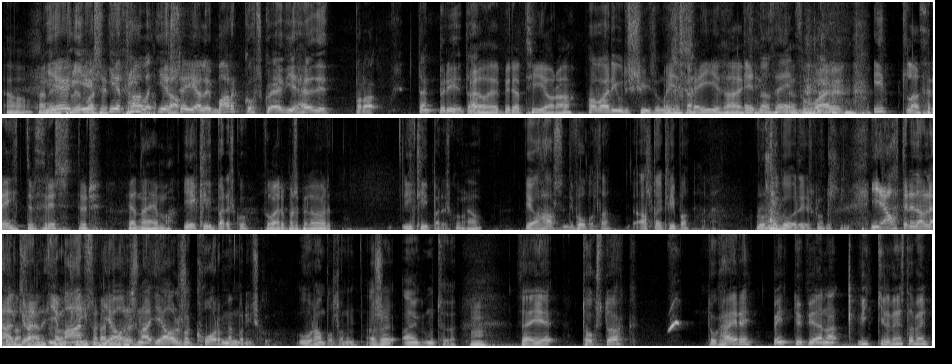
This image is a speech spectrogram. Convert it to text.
Já. Þannig Ég, að ég, ég, tala, ég segi alveg margótt sko Ef ég hefði bara stempur í Ef þetta þú hefði byrjað 10 ára. Þá væri ég út í svíþunum Og ég segi það ekki. Einn af þeim. En þú væri illa þreyttur þristur Hérna heima. Ég klípari sko. Þú væri bara að spila vörð Ég klípari sko. Já Ég var hafsend í fótbolta Alltaf að klípa. Rúslega góður í því, sko. Ég átti neitt alveg algjörðan Ég man svona, ég á alveg bara. svona, core memory sko Úr handboltanum, þessu æfingunum um tvö. Hmm. Þegar ég tók stökk Tók hæri, beint upp í hana Vinkileg vinstaminn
